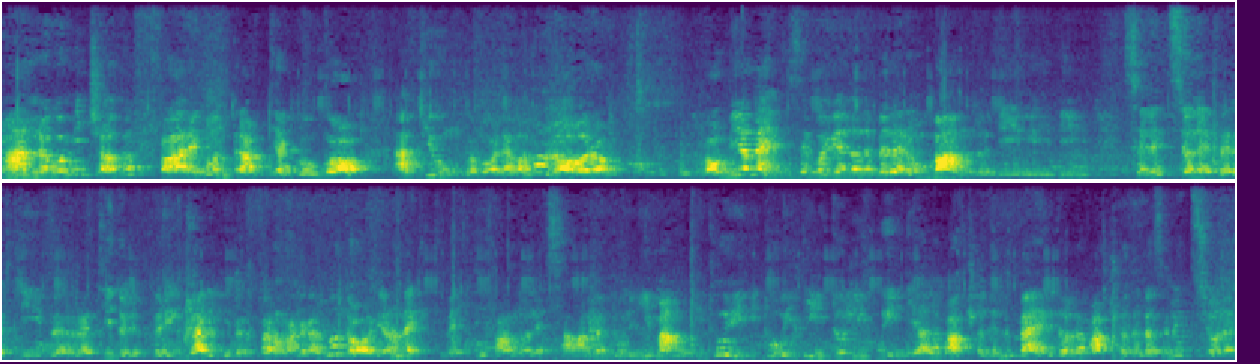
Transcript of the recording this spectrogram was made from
hanno cominciato a fare contratti a go-go a chiunque volevano loro. Ovviamente se voi vi andate a vedere un bando di, di selezione per, per, titoli e per incarichi per fare una graduatoria non è che ti fanno l'esame, tu gli mandi tuoi, i tuoi titoli, quindi alla faccia del merito, alla faccia della selezione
